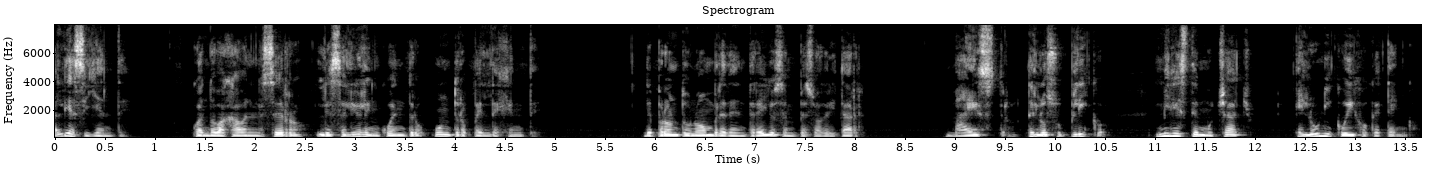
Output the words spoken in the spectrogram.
Al día siguiente, cuando bajaban el cerro, les salió al encuentro un tropel de gente. De pronto un hombre de entre ellos empezó a gritar, Maestro, te lo suplico, mire este muchacho, el único hijo que tengo.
